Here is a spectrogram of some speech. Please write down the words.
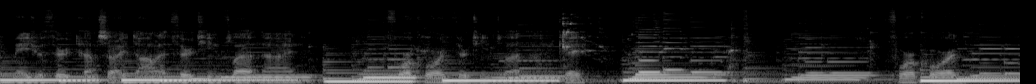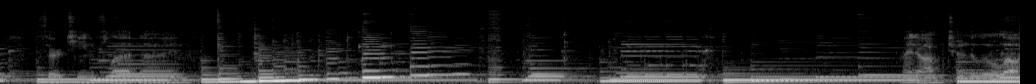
major third, I'm sorry, dominant 13 flat 9 four chord, 13 flat 9, okay. Four chord, 13 flat 9. Little low.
